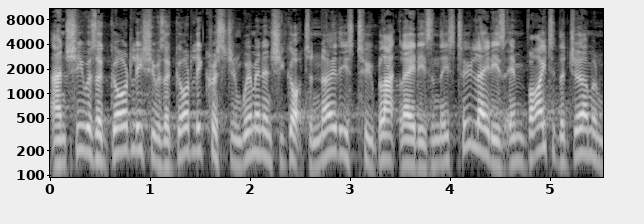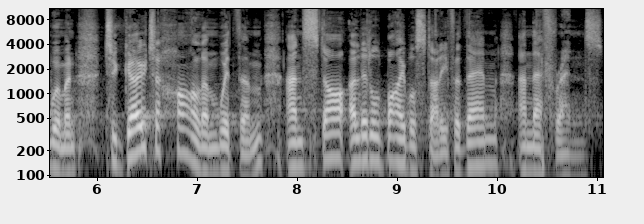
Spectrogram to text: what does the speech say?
And she was a godly, she was a godly Christian woman, and she got to know these two black ladies. And these two ladies invited the German woman to go to Harlem with them and start a little Bible study for them and their friends.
